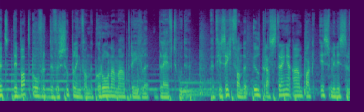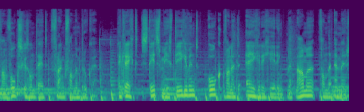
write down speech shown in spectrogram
Het debat over de versoepeling van de coronamaatregelen blijft woeden. Het gezicht van de ultra-strenge aanpak is minister van Volksgezondheid Frank van den Broeke. Hij krijgt steeds meer tegenwind, ook vanuit de eigen regering, met name van de MR.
